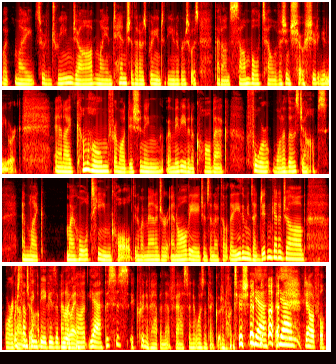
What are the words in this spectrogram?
what my sort of dream job, my intention that I was putting into the universe was that ensemble television show shooting in New York. And I'd come home from auditioning, or maybe even a callback for one of those jobs. And like my whole team called, you know, my manager and all the agents. And I thought that either means I didn't get a job or I Or got a something big is a And I thought, Yeah. this is, it couldn't have happened that fast. And it wasn't that good an audition. Yeah, yeah. Doubtful.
